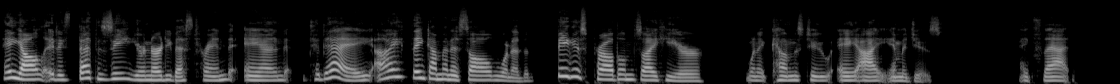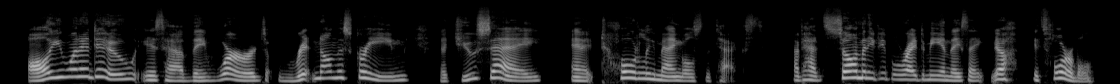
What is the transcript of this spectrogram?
Hey, y'all, it is Beth Z, your nerdy best friend. And today I think I'm going to solve one of the biggest problems I hear when it comes to AI images. It's that all you want to do is have the words written on the screen that you say, and it totally mangles the text. I've had so many people write to me and they say, yeah, it's horrible.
